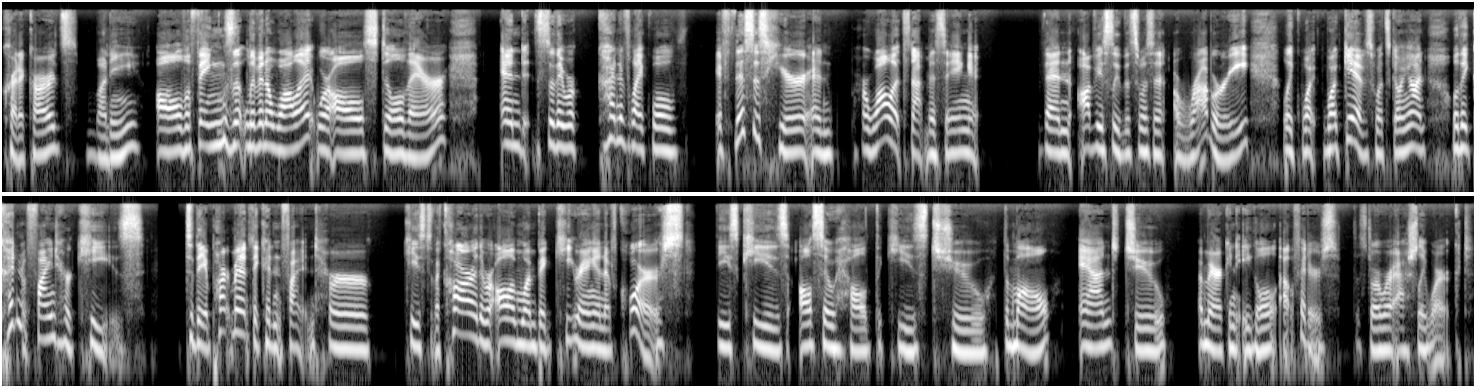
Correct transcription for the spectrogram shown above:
credit cards, money, all the things that live in a wallet were all still there. And so they were kind of like, well, if this is here and her wallet's not missing, then obviously this wasn't a robbery. Like what what gives? What's going on? Well, they couldn't find her keys to the apartment. They couldn't find her keys to the car. They were all in one big key ring. And of course, these keys also held the keys to the mall and to American Eagle Outfitters, the store where Ashlea worked.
